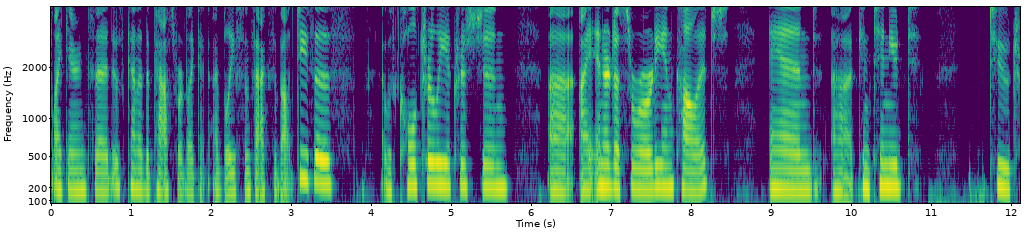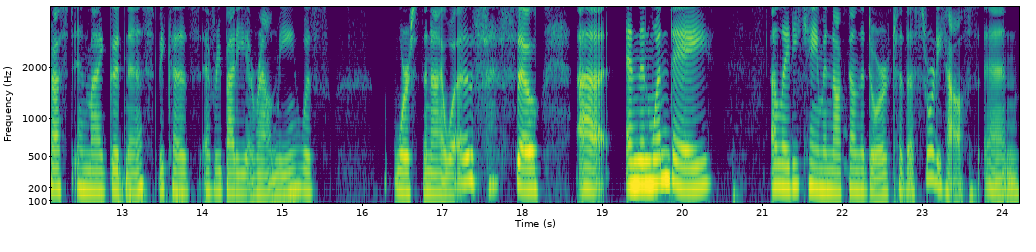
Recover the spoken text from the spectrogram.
like Aaron said, it was kind of the password. Like I believe some facts about Jesus. I was culturally a Christian. Uh, I entered a sorority in college and uh, continued to trust in my goodness because everybody around me was worse than I was. So, uh, and then one day, a lady came and knocked on the door to the sorority house, and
